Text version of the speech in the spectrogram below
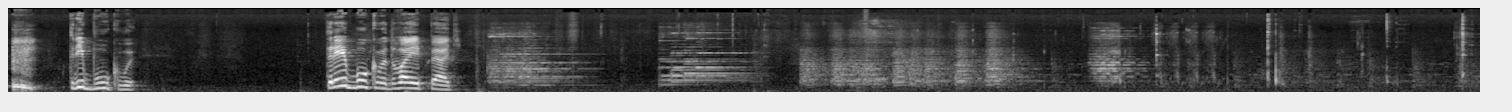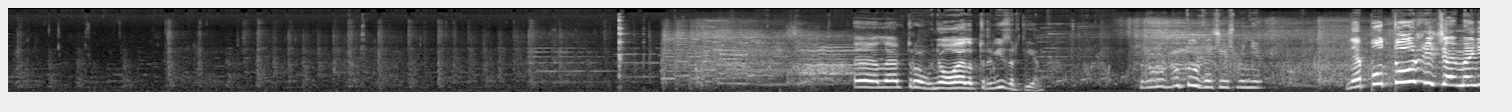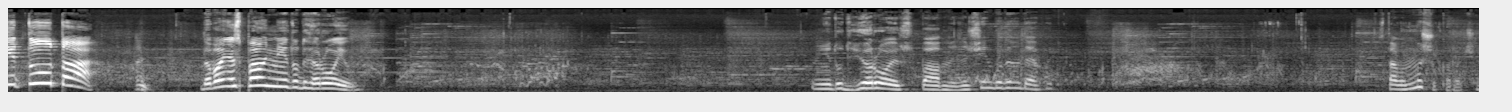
Три букви. Три букви, 2 Електро, у нього електровізор є. Що ти тут потужничаєш мені? Не потужничай мені тута! Давай не спавнь мені тут героїв. Мені тут героїв спавнить, значить він буде надефати. Ставимо мишу, коротше.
